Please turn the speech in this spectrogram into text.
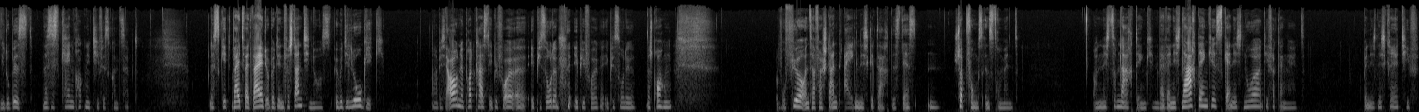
die du bist, das ist kein kognitives Konzept. Das geht weit, weit, weit über den Verstand hinaus, über die Logik, habe ich ja auch eine Podcast-Episode, äh, Epifolge, Episode besprochen, wofür unser Verstand eigentlich gedacht ist. Der ist ein Schöpfungsinstrument und nicht zum Nachdenken, weil wenn ich nachdenke, scanne ich nur die Vergangenheit. Bin ich nicht kreativ.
